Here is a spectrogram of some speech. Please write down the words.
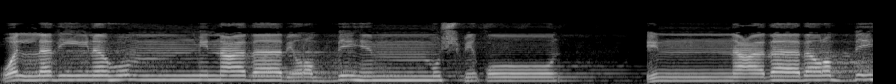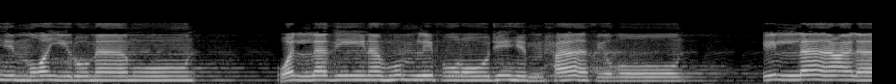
والذين هم من عذاب ربهم مشفقون إن عذاب ربهم غير مامون والذين هم لفروجهم حافظون إلا على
